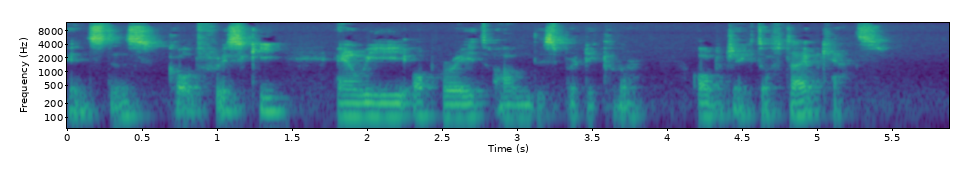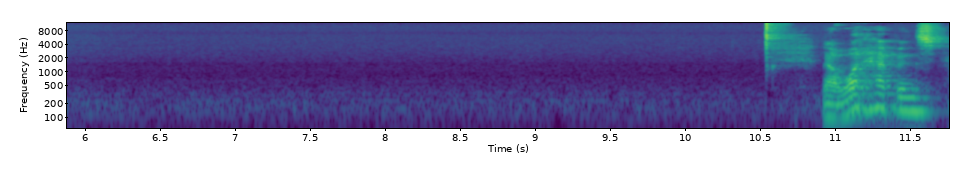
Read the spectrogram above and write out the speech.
instance called Frisky and we operate on this particular object of type cats. Now, what happens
